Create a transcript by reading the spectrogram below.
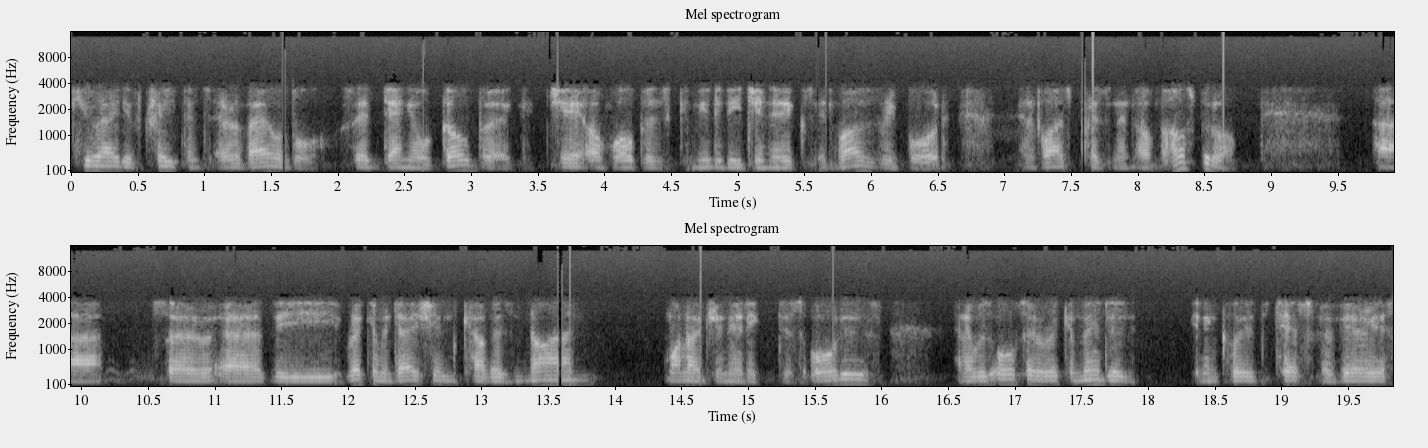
curative treatments are available, said Daniel Goldberg, chair of Wolper's Community Genetics Advisory Board and vice president of the hospital. Uh, so uh, the recommendation covers nine monogenetic disorders, and it was also recommended it includes tests for various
